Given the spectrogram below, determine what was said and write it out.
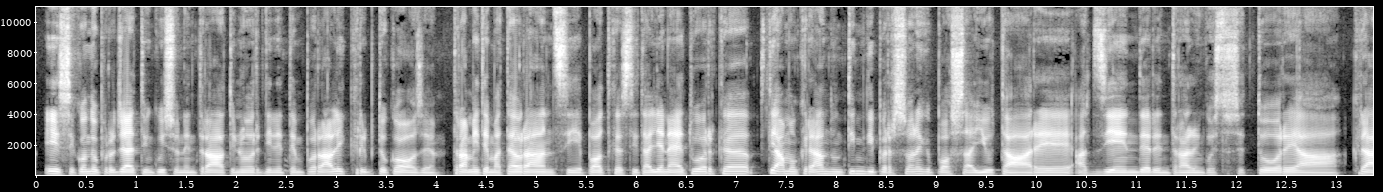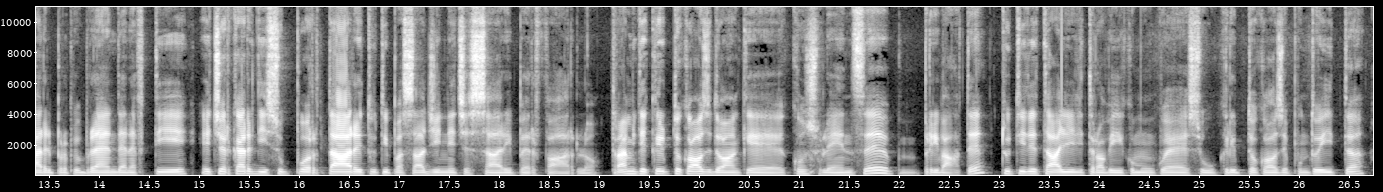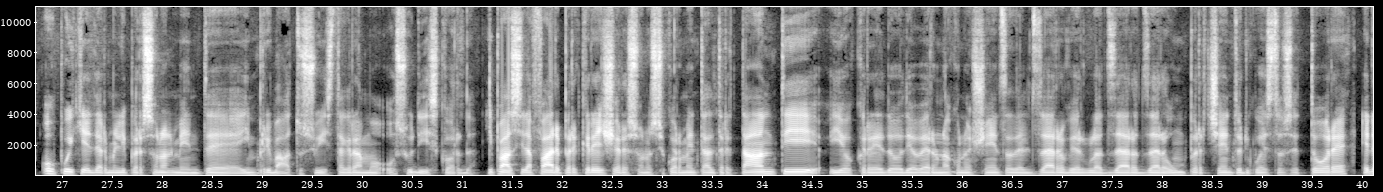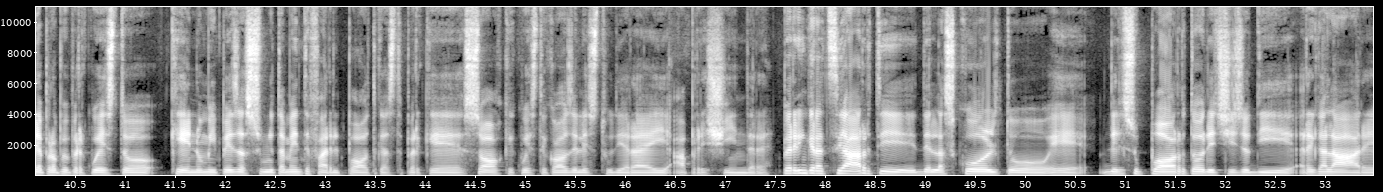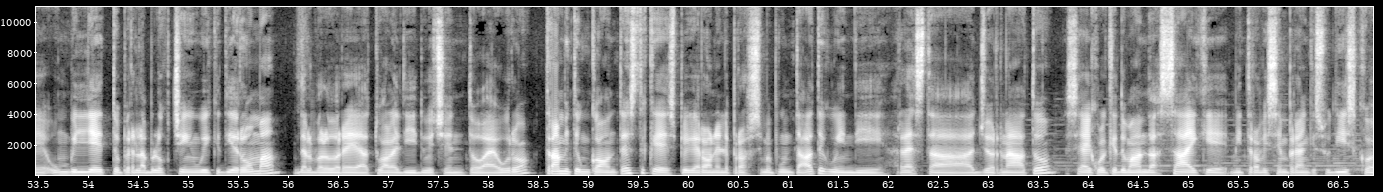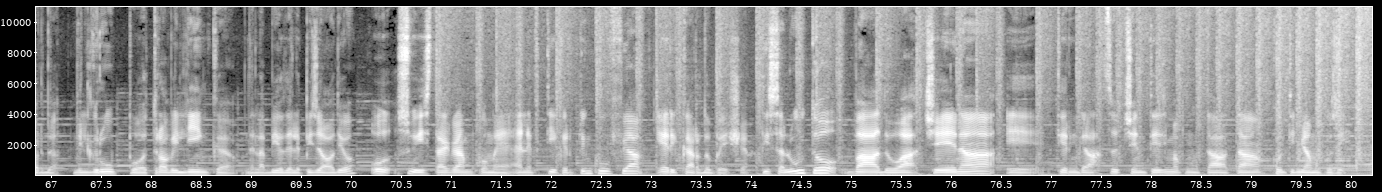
e il secondo progetto in cui sono entrato in ordine temporale Criptocose tramite Matteo Ranzi e Podcast Italia Network stiamo creando un team di persone che possa aiutare aziende ad entrare in questo settore a creare il proprio brand NFT e cercare di supportare tutti i passaggi necessari per farlo. Tramite Criptocose do anche consulenze private. Tutti i dettagli li trovi comunque su cryptocose.it o puoi chiedermeli personalmente in privato su Instagram o su Discord. I passi da fare per crescere sono sicuramente altrettanti, io credo di avere una conoscenza del 0,001% di questo settore ed è proprio per questo che non mi pesa assolutamente fare il podcast perché so che queste cose le studierei a prescindere. Per ringraziarti dell'ascolto e del supporto ho deciso di regalare biglietto per la Blockchain Week di Roma dal valore attuale di 200 euro tramite un contest che spiegherò nelle prossime puntate, quindi resta aggiornato. Se hai qualche domanda sai che mi trovi sempre anche su Discord, nel gruppo, trovi il link nella bio dell'episodio o su Instagram come NFT Crypto in Cuffia e Riccardo Pesce. Ti saluto, vado a cena e ti ringrazio, centesima puntata, continuiamo così.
